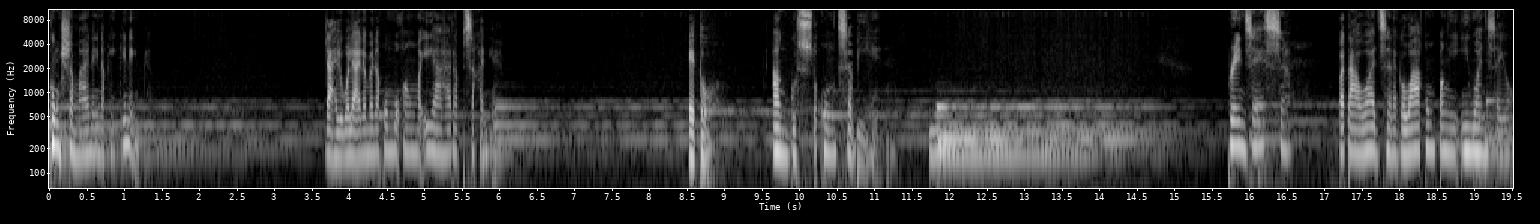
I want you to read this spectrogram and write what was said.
Kung siya man ay nakikinig. Dahil wala naman akong mukhang maihaharap sa kanya. Ito ang gusto kong sabihin. Princess, patawad sa nagawa kong pangiiwan sa'yo.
